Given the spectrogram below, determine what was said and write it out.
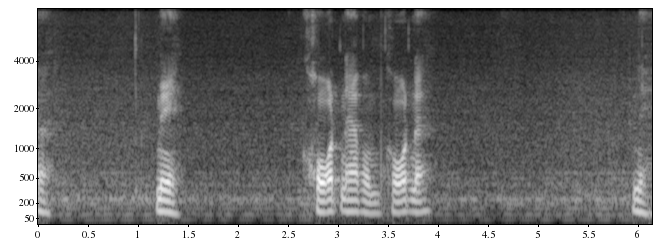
อะนี่โค้ดนะครับผมโค้ดนะนี่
